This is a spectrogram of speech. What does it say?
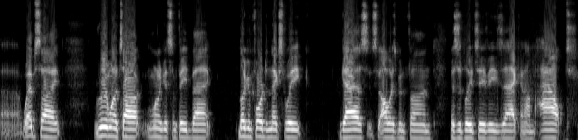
uh, website. Really want to talk, want to get some feedback. Looking forward to next week. Guys, it's always been fun. This is Bleed TV, Zach, and I'm out.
